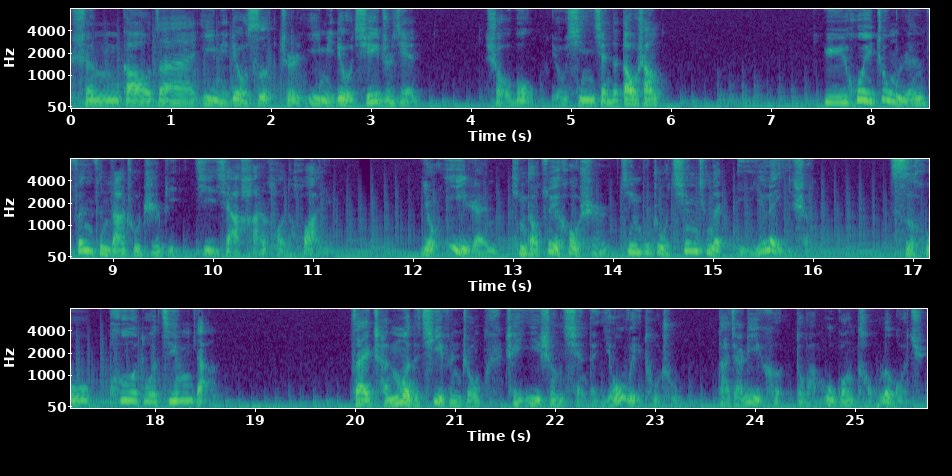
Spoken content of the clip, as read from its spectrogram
身高在一米六四至一米六七之间，手部有新鲜的刀伤。与会众人纷纷拿出纸笔记下韩浩的话语。有一人听到最后时，禁不住轻轻地咦了一声，似乎颇多惊讶。在沉默的气氛中，这一声显得尤为突出，大家立刻都把目光投了过去。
